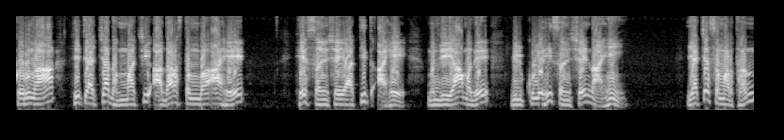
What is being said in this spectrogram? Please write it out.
करुणा ही त्याच्या धम्माची आधारस्तंभ आहे हे संशयातीत आहे. म्हणजे यामध्ये बिलकुलही संशय नाही. याचे समर्थन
